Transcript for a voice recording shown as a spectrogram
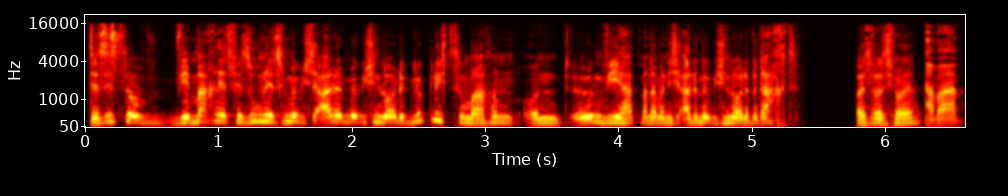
das ist so, wir machen jetzt, versuchen jetzt möglichst alle möglichen Leute glücklich zu machen und irgendwie hat man aber nicht alle möglichen Leute bedacht. Weißt du, was ich meine? Aber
